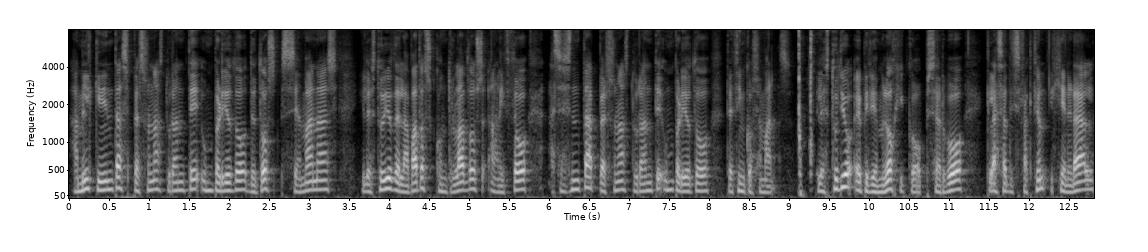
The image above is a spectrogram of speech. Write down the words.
a 1.500 personas durante un periodo de dos semanas y el estudio de lavados controlados analizó a 60 personas durante un periodo de cinco semanas. El estudio epidemiológico observó que la satisfacción general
